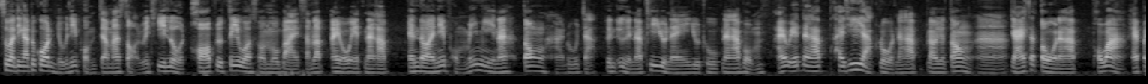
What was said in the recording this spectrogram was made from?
สวัสดีครับทุกคน เดี๋ยววันนี้ผมจะมาสอนวิธีโหลด Call of Duty Warzone Mobile สำหรับ iOS นะครับ Android นี่ผมไม่มีนะ ต้องหาดูจากอื่นๆนะครับที่อยู่ใน YouTube นะครับผม iOS นะครับ ใครที่อยากโหลดนะครับ เราจะต้องอย้ายสโตร์นะครับ เพราะว่าแอปไอ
